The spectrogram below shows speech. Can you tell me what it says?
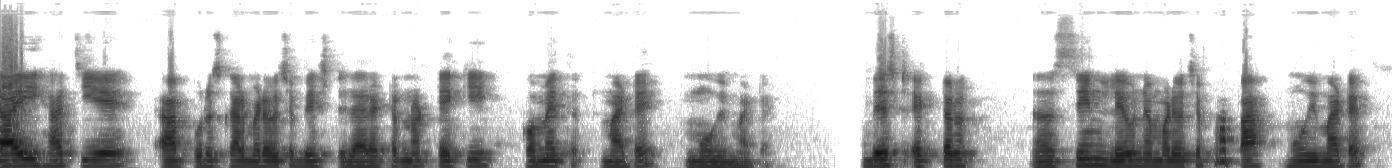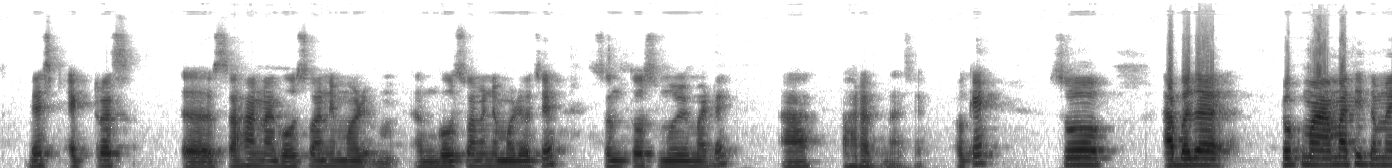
દાઈ હાચીએ આ પુરસ્કાર મેળવ્યો છે બેસ્ટ ડાયરેક્ટરનો ટેકી કોમેથ માટે મૂવી માટે. બેસ્ટ એક્ટર સીન લેવને મળ્યો છે પાપા મૂવી માટે. બેસ્ટ એક્ટ્રેસ સહાના ગોસ્વામી ગોસ્વામીને મળ્યો છે સંતોષ મૂવી માટે આ ભારતના છે. ઓકે સો આ બધા ટૂંકમાં આમાંથી તમે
